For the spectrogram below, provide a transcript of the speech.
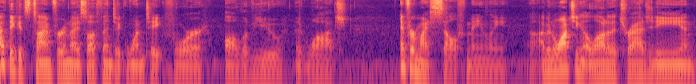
I think it's time for a nice, authentic one take for all of you that watch, and for myself mainly. Uh, I've been watching a lot of the tragedy, and,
